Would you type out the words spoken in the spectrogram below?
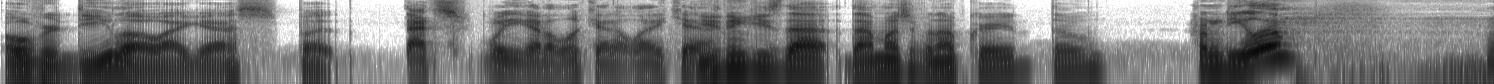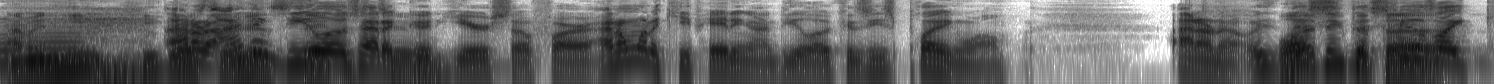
over D'Lo, I guess. But That's what you got to look at it like. Yeah. you think he's that that much of an upgrade though? From D'Lo? I mean, he he. Goes I don't know. I think D'Lo's had a too. good year so far. I don't want to keep hating on D'Lo because he's playing well. I don't know. Well, I this, think that this feels like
